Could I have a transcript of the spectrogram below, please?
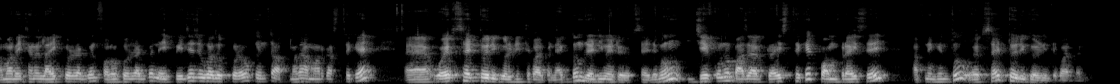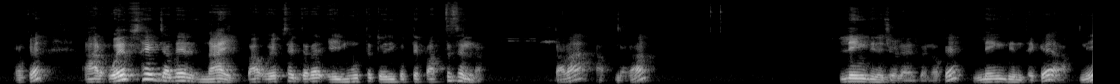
আমার এখানে লাইক করে রাখবেন ফলো করে রাখবেন, এই পেজে যোগাযোগ করেও কিন্তু আপনারা আমার কাছ থেকে ওয়েবসাইট তৈরি করে নিতে পারবেন, একদম রেডিমেড ওয়েবসাইট এবং যে কোনো বাজার প্রাইস থেকে কম প্রাইসেই আপনি কিন্তু ওয়েবসাইট তৈরি করে নিতে পারবেন ওকে আর ওয়েবসাইট যাদের নাই বা ওয়েবসাইট যারা এই মুহূর্তে তৈরি করতে পারতেছেন না, তারা আপনারা লিঙ্ক দিনে চলে আসবেন ওকে লিঙ্ক দিন থেকে আপনি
